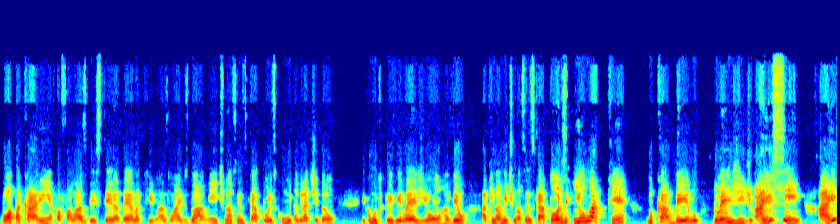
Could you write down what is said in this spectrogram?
bota a carinha para falar as besteiras dela aqui nas lives do Amit 1914 com muita gratidão e com muito privilégio e honra, viu? Aqui no Amit 1914 e o laque do cabelo do Egídio. Aí sim, aí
